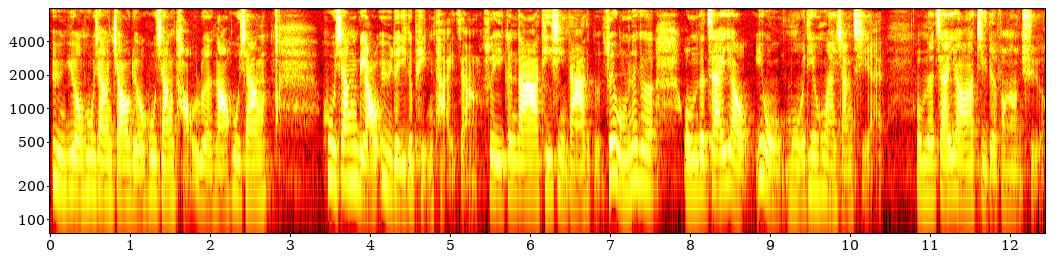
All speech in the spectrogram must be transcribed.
运用、互相交流、互相讨论，然后互相互相疗愈的一个平台，这样。所以跟大家提醒大家这个，所以我们那个我们的摘要，因为我某一天忽然想起来。我们的摘要要记得放上去哦。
